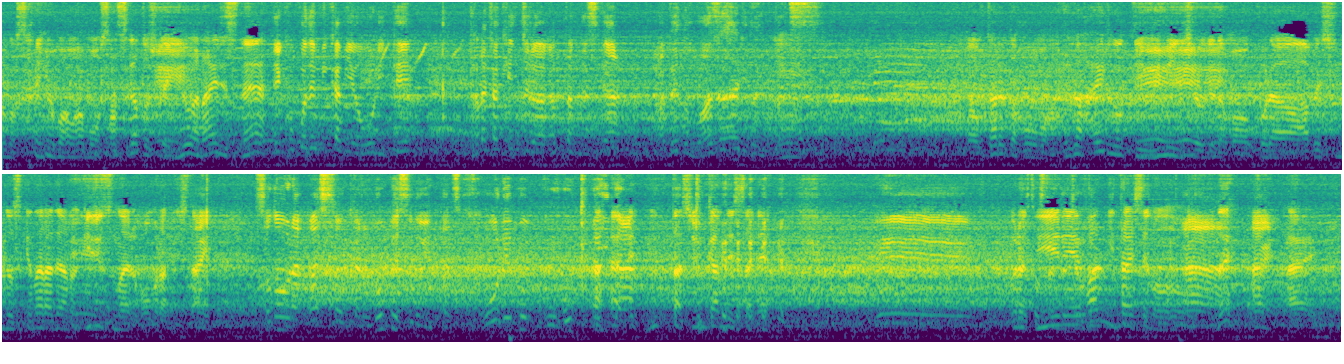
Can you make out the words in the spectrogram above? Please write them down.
からの3、4番はもうさすがとしか言いようがないですね、でここで三上は降りて田中健次郎上がったんですが阿部の技ありの一発、まあ、打たれた方もあれが入るのっていう意味でしょうけども、これは阿部慎之助ならではの技術のあるホームランでした、はい、その裏マシソンからロペスの一発これも豪快な、打った瞬間でしたね。えこれは d n a ファンに対してのね。はい。はい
